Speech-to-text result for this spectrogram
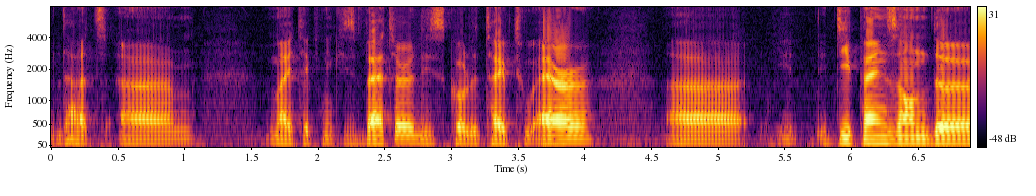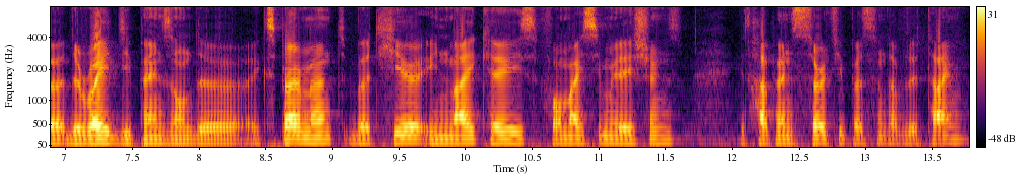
that um, my technique is better. This is called a type 2 error. Uh, it, it, depends on the, the rate depends on the experiment, but here in my case, for my simulations, it happens 30% of the time.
